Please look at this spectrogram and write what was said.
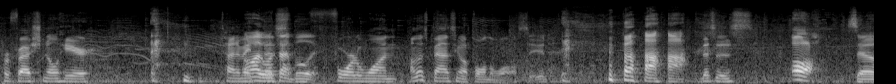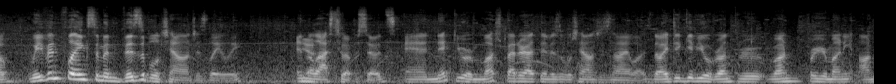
professional here. Trying to make Oh, I want that bullet. four to one. I'm just bouncing off all the walls, dude. this is oh So we've been playing some invisible challenges lately in Yeah. the last two episodes, and Nick, you were much better at the invisible challenges than I was. Though I did give you a run through, run for your money on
